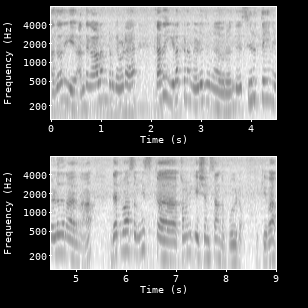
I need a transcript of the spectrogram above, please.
அதாவது அந்த காலன்றதை விட கதை இலக்கணம் எழுதினவர் வந்து சிறுத்தைன்னு எழுதினாருன்னா தட் வாஸ் அ மிஸ் க கம்யூனிகேஷன்ஸ் அங்கே போயிடும். ஓகேவா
